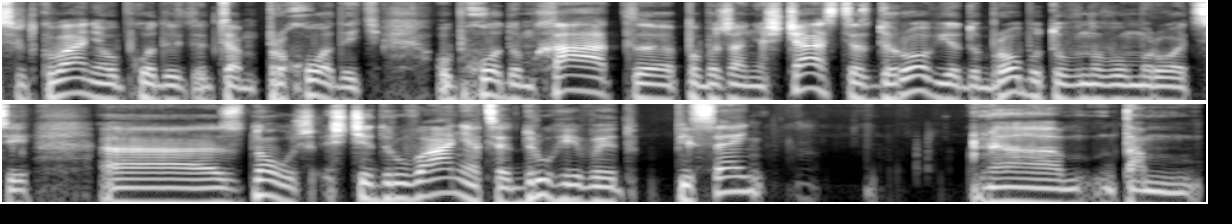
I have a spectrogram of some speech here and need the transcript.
святкування обходить, там, проходить обходом хат, побажання щастя, здоров'я, добробуту в новому році. Знову ж щедрування це другий вид пісень. Е, там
